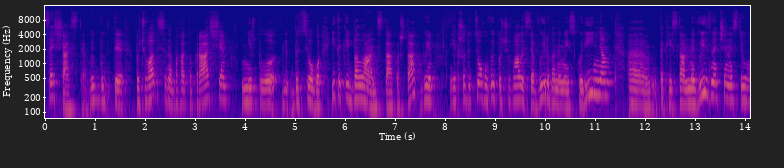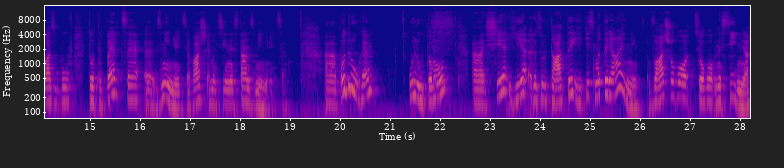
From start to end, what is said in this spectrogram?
це щастя. Ви будете почуватися набагато краще, ніж було до цього. І такий баланс також. Так? Ви, якщо до цього ви почувалися вирваними із корінням, е, такий стан невизначеності у вас був, то тепер це е, змінюється, ваш емоційний стан змінюється. Е, По-друге, у лютому ще є результати, якісь матеріальні вашого цього насіння,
